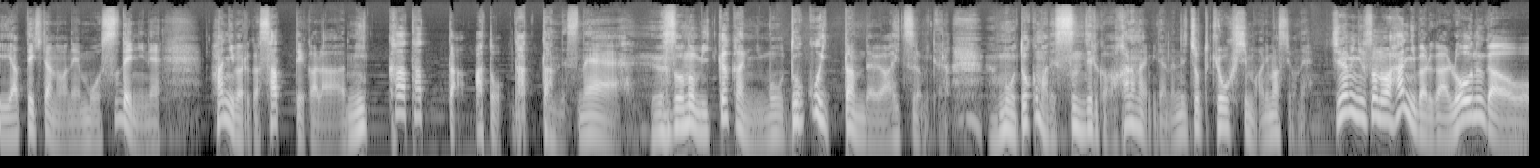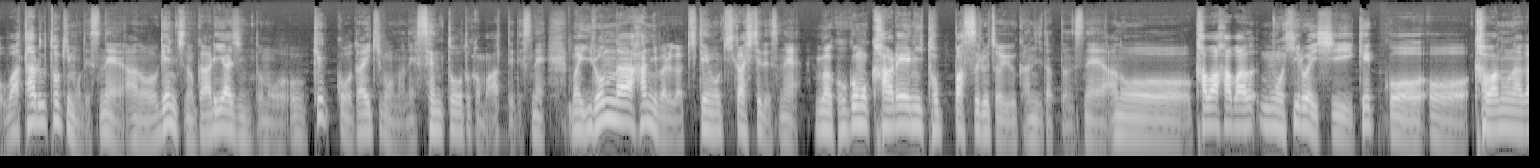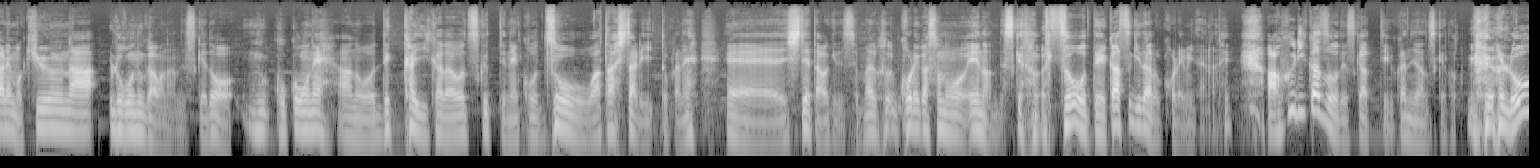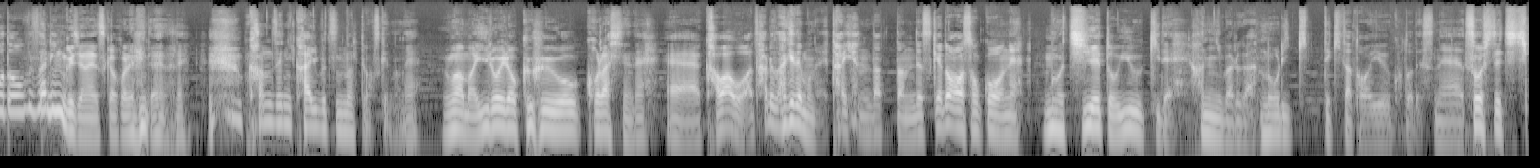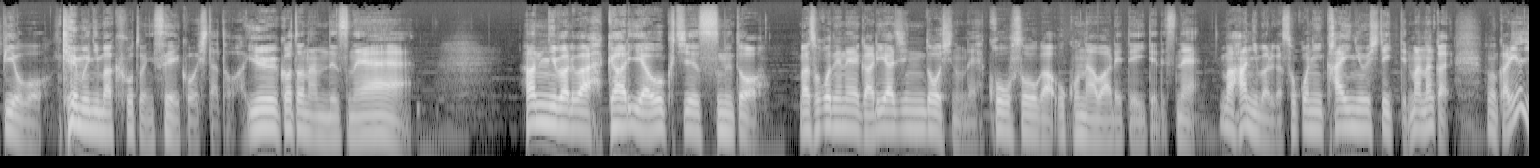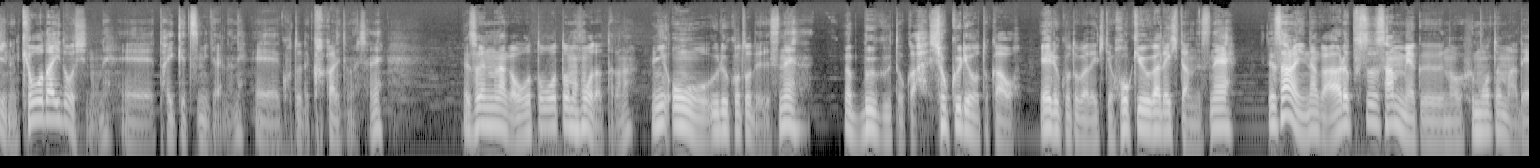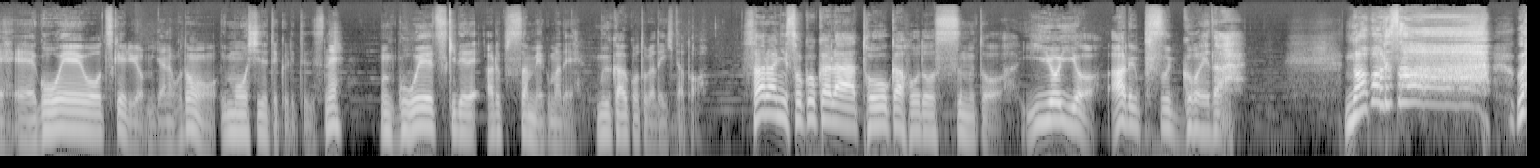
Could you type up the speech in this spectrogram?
やってきたのはねもうすでにねハンニバルが去ってから3日経った後だったんですね。その3日間にもうどこ行ったんだよあいつらみたいな。もうどこまで進んでるかわからないみたいなねちょっと恐怖心もありますよね。ちなみにそのハンニバルがローヌ川を渡る時もですねあの現地のガリア人との結構大規模なね戦闘とかもあってですねまあいろんなハンニバルが起点を利かしてですねまあここも華麗に突破するという感じだったんですね。あの川幅も広いし結構川の流れも急なローヌ川なんですけどここをねあのでっかいいかだを作ってねこう像を渡したりとかね、えー、してたわけですよ、まあ、これがその絵なんですけど像でかすぎだろこれみたいなね。アフリカ像ですかっていう感じなんですけど。ロード・オブ・ザ・リングじゃないですかこれみたいなね。完全に怪物になってますけどね。まあまあいろいろ工夫を凝らしてね、えー、川を渡るだけでもね大変だったんですけどそこをねもう知恵と勇気でハンニバルが乗り切ってきたということですね。そしてチチピオを煙に巻くことに成功したということなんですね。ハンニバルはガリア奥地へ進むとまあ、そこでねガリア人同士のね抗争が行われていてですね、まあ、ハンニバルがそこに介入していってまあなんかそのガリア人の兄弟同士のね、えー、対決みたいなね、えー、ことで書かれてましたね。それのなんか弟の方だったかな？に恩を売ることでですね、まあ、武具とか食料とかを得ることができて補給ができたんですね。でさらになんかアルプス山脈の麓まで、えー、護衛をつけるよみたいなことも申し出てくれてですね。護衛付きでアルプス山脈まで向かうことができたと。さらにそこから10日ほど進むといよいよアルプス越えだ。登るぞーわ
